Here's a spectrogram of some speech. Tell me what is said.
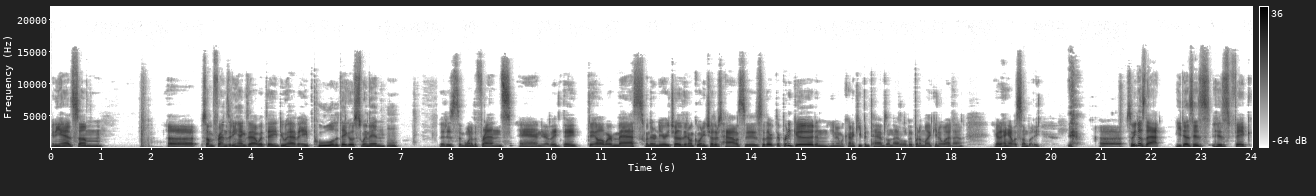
And he has some uh some friends that he hangs out with. They do have a pool that they go swim in. Hmm. That is one of the friends and you know, they they they all wear masks when they're near each other. They don't go in each other's houses. So they're they're pretty good and you know, we're kind of keeping tabs on that a little bit. But I'm like, you know what? I, you got to hang out with somebody. Yeah. Uh so he does that. He does his his fake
